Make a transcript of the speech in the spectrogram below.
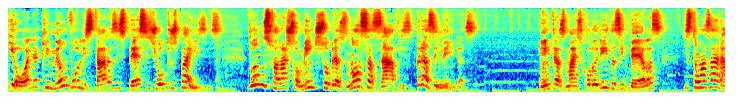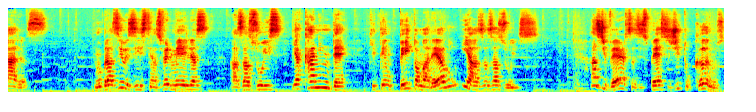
E olha que não vou listar as espécies de outros países. Vamos falar somente sobre as nossas aves brasileiras. Entre as mais coloridas e belas estão as araras. No Brasil existem as vermelhas, as azuis e a canindé, que tem o um peito amarelo e asas azuis. As diversas espécies de tucanos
